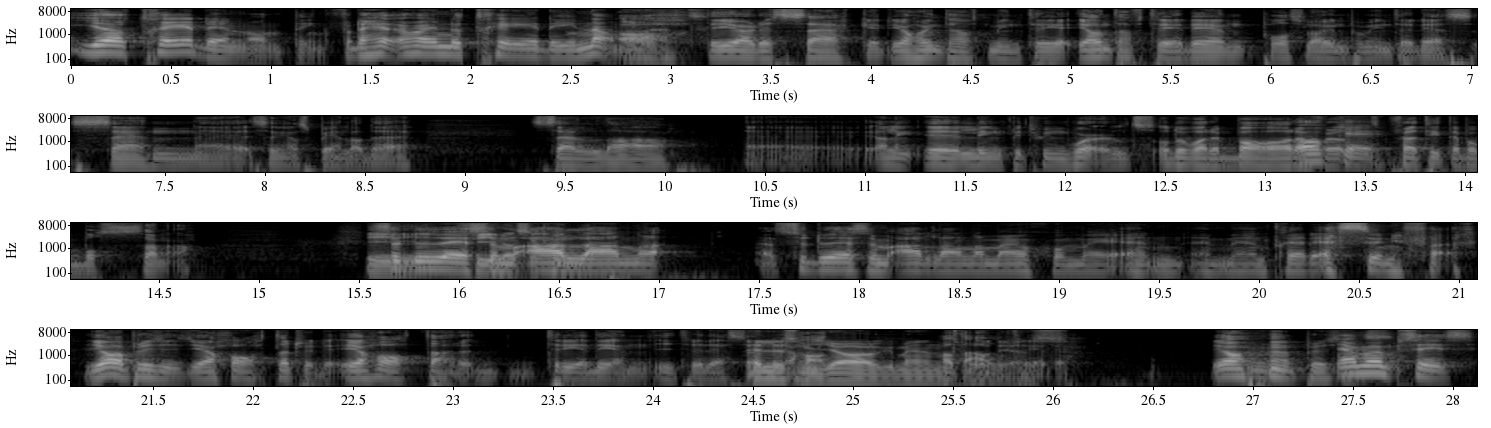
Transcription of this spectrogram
gör 3D någonting, för det här har ju ändå 3D i namnet. Ah, det gör det säkert. Jag har inte haft, min 3, jag har inte haft 3D påslagen på min 3DS sen, eh, sen jag spelade Zelda eh, Link, eh, Link Between Worlds. Och då var det bara för, Okej. att, för att titta på bossarna. Så du är som sekunder. alla andra, så du är som alla andra människor med en, med en 3DS ungefär. Ja, precis. Jag hatar 3D. Jag hatar 3D i 3DS. Eller som hat- jag med en hatar all 2DS 3D. Ja, precis. Ja men precis.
